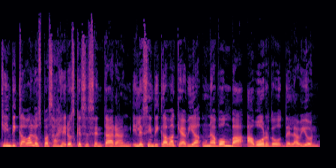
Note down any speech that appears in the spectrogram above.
que indicaba a los pasajeros que se sentaran y les indicaba que había una bomba a bordo del avión.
